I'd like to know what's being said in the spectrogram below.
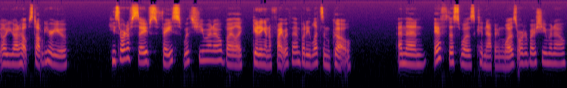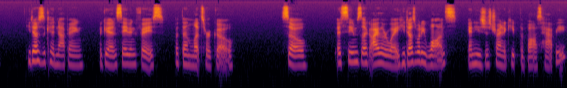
oh, you gotta help stop Kiryu, He sort of saves face with Shimano by like getting in a fight with him, but he lets him go. And then, if this was kidnapping was ordered by Shimano, he does the kidnapping, again, saving face, but then lets her go. So, it seems like either way, he does what he wants, and he's just trying to keep the boss happy.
